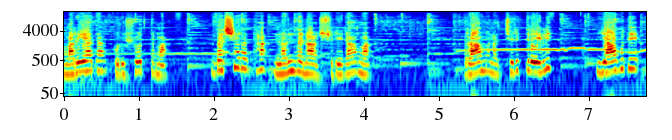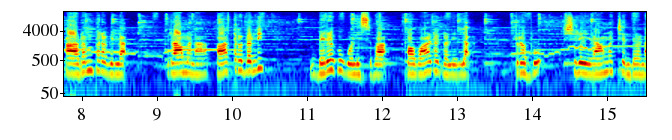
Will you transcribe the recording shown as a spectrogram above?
ಮರ್ಯಾದಾ ಪುರುಷೋತ್ತಮ, ದಶರಥ ನಂದನ ಶ್ರೀರಾಮ. ರಾಮನ ಚರಿತ್ರೆಯಲ್ಲಿ ಯಾವುದೇ ಆಡಂಬರವಿಲ್ಲ. ರಾಮನ ಪಾತ್ರದಲ್ಲಿ ಬೆರಗುಗೊಳಿಸುವ ಪವಾಡಗಳಿಲ್ಲ. ಪ್ರಭು ಶ್ರೀರಾಮಚಂದ್ರನ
